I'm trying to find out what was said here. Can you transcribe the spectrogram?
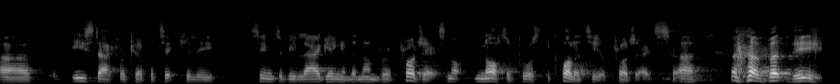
uh, East Africa particularly seemed to be lagging in the number of projects, not, not of course, the quality of projects, uh, but, the,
